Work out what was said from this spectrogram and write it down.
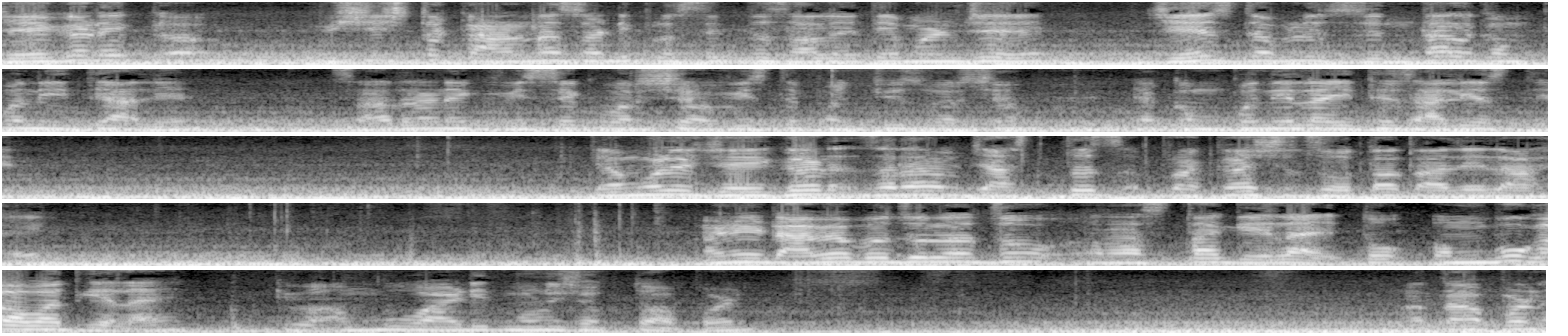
जयगड एक विशिष्ट कारणासाठी प्रसिद्ध झालंय ते म्हणजे जे एस डब्ल्यू जिंदाल कंपनी इथे आली आहे. साधारण एक वीस एक वर्ष वीस ते पंचवीस वर्ष या कंपनीला इथे झाली असतील. त्यामुळे जयगड जरा जास्तच प्रकाश झोतात आलेला आहे. आणि डाव्या बाजूला जो रस्ता गेलाय तो अंबू गावात गेलाय. किंवा अंबूवाडीत म्हणू शकतो आपण. आता आपण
